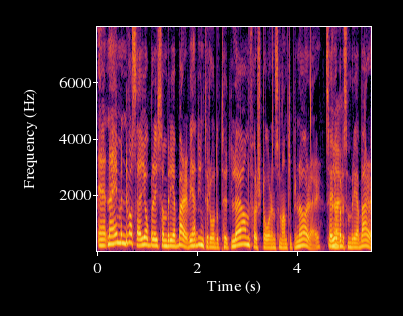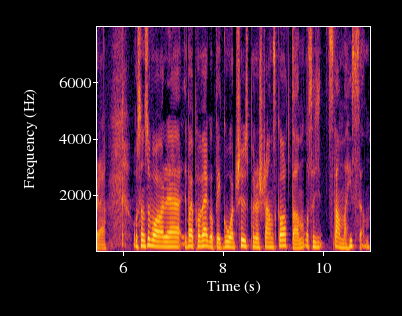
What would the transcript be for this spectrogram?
eh, nej, men det var så här, jag jobbade som brevbärare. Vi hade ju inte råd att ta ut lön första åren som entreprenörer. Så jag Nej. jobbade som brevbärare. Och sen så var, det- var jag på väg upp i ett gårdshus på Rörstrandsgatan och så stannade hissen.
